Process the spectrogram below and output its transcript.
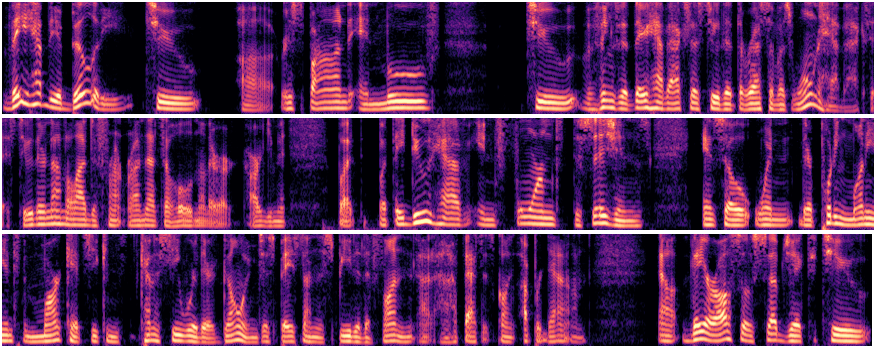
they have the ability to uh, respond and move to the things that they have access to that the rest of us won't have access to. They're not allowed to front run. That's a whole other argument. But but they do have informed decisions. And so when they're putting money into the markets, you can kind of see where they're going just based on the speed of the fund, how fast it's going up or down. Now, they are also subject to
